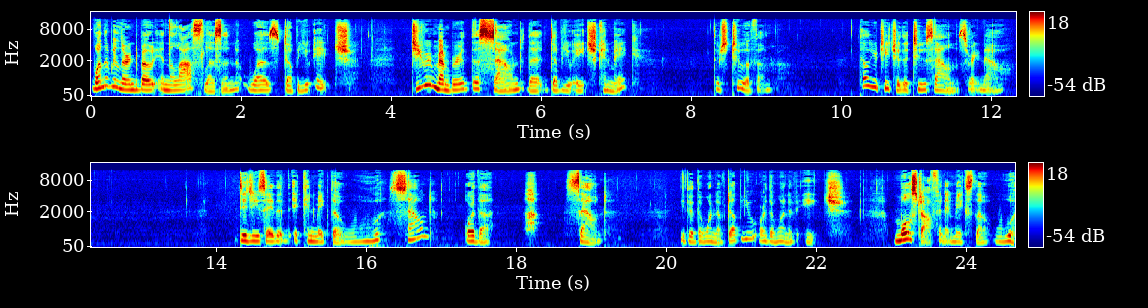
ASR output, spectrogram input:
One that we learned about in the last lesson was WH. Do you remember the sound that WH can make? There's two of them. Tell your teacher the two sounds right now. Did you say that it can make the w sound or the sound? Either the one of W or the one of H. Most often it makes the w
